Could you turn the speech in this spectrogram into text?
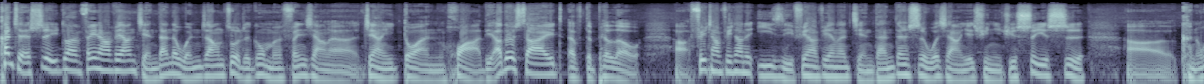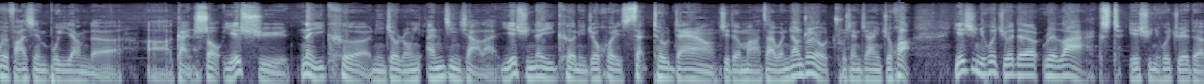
看起来是一段非常非常简单的文章，作者跟我们分享了这样一段话：The other side of the pillow，啊，非常非常的 easy，非常非常的简单。但是我想，也许你去试一试，啊，可能会发现不一样的。啊，感受，也许那一刻你就容易安静下来，也许那一刻你就会 settle down，记得吗？在文章中有出现这样一句话，也许你会觉得 relaxed，也许你会觉得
